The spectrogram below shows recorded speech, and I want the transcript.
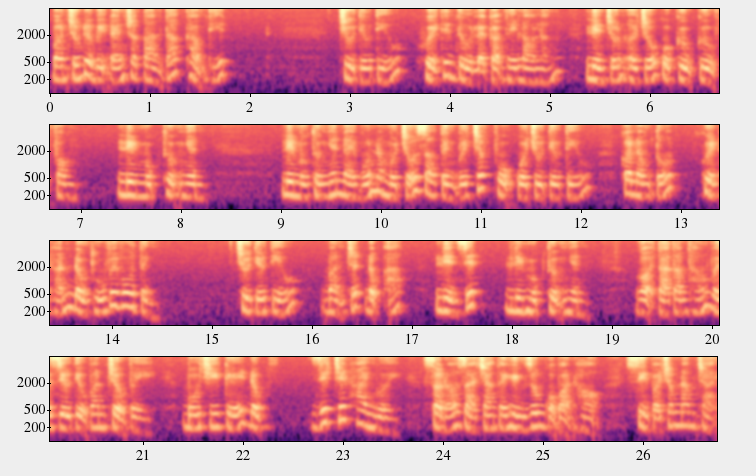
bọn chúng đều bị đánh cho tàn tác thảm thiết. Chủ tiểu tiếu huệ thiên tử lại cảm thấy lo lắng, liền trốn ở chỗ của cửu cửu phong, liên mục thượng nhân liên mục thượng nhân này vốn là một chỗ giao tình với chấp phụ của chủ tiêu tiếu, có lòng tốt, khuyên hắn đầu thú với vô tình. Chủ tiêu tiếu, bản chất độc ác, liền giết liên mục thượng nhân, gọi tạ tam thắng và diêu tiểu văn trở về, bố trí kế độc, giết chết hai người, sau đó giả trang thành hình dung của bọn họ xịt vào trong nam trại.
